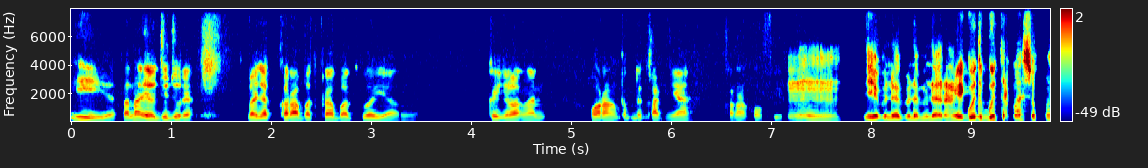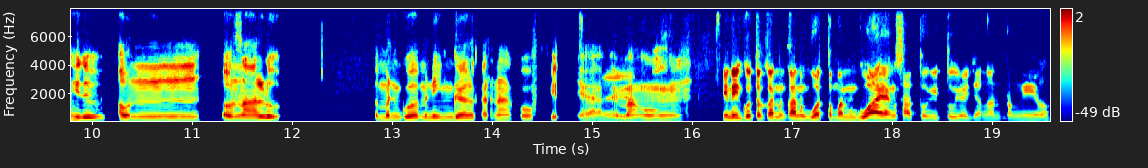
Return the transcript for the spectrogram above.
Iya karena ya jujur ya banyak kerabat-kerabat gue yang kehilangan orang terdekatnya karena covid. Mm, iya benar-benar benar eh, gue gue termasuk nih itu tahun tahun lalu. Temen gue meninggal karena covid. Ya nah, iya. emang Ini gue tekankan buat teman gue yang satu itu ya jangan tengil.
